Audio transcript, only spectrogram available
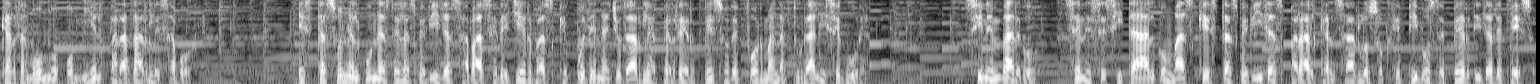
cardamomo o miel para darle sabor. Estas son algunas de las bebidas a base de hierbas que pueden ayudarle a perder peso de forma natural y segura. Sin embargo, se necesita algo más que estas bebidas para alcanzar los objetivos de pérdida de peso.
